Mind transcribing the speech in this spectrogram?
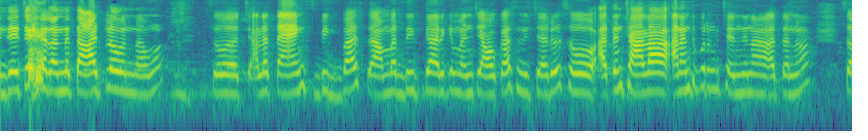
ఎంజాయ్ చేయాలన్న థాట్లో ఉన్నాము. సో చాలా థ్యాంక్స్ బిగ్ బాస్ అమర్దీప్ గారికి మంచి అవకాశం ఇచ్చారు. సో అతను చాలా అనంతపురంకి చెందిన అతను. సో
